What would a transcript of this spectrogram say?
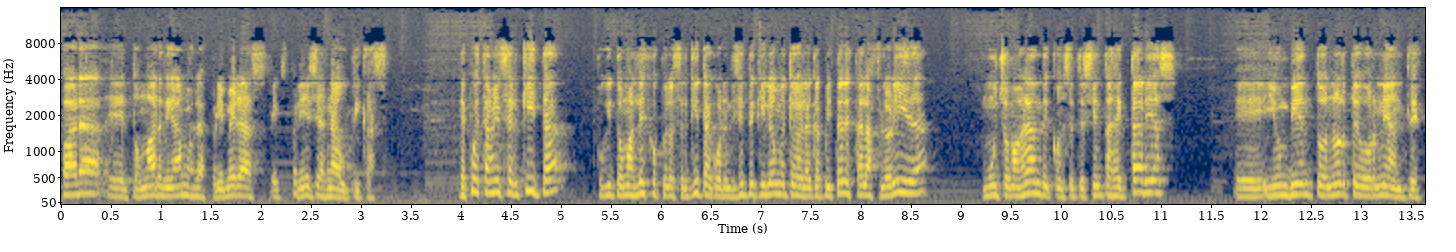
para eh, tomar, digamos, las primeras experiencias náuticas. Después también cerquita, un poquito más lejos, pero cerquita, a 47 kilómetros de la capital, está la Florida, mucho más grande, con 700 hectáreas eh, y un viento norte borneante.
